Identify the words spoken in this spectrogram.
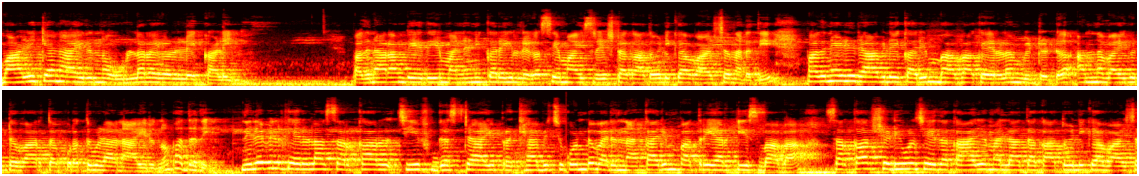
വാഴിക്കാനായിരുന്നു ഉള്ളറകളിലെ കളി. പതിനാറാം തീയതി മന്നണിക്കരയിൽ രഹസ്യമായി ശ്രേഷ്ഠ കാതോലിക്ക വാഴ്ച നടത്തി. പതിനേഴ് രാവിലെ കരിംബാവ കേരളം വിട്ടിട്ട് അന്ന് വൈകിട്ട് വാർത്ത പുറത്തുവിടാനായിരുന്നു പദ്ധതി. നിലവിൽ കേരള സർക്കാർ ചീഫ് ഗസ്റ്റായി പ്രഖ്യാപിച്ചു കൊണ്ടുവരുന്ന കരിം പാത്രിയാർക്കീസ് ബാബ സർക്കാർ ഷെഡ്യൂൾ ചെയ്ത കാര്യമല്ലാത്ത കാത്തോലിക്ക വാഴ്ച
